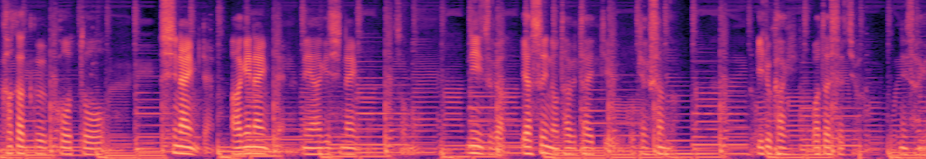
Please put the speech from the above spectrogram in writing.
価格高騰しないみたいな、上げないみたいな、値上げしないみたいな、その、ニーズが安いのを食べたいっていうお客さんがいる限り、私たちは値下げ、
